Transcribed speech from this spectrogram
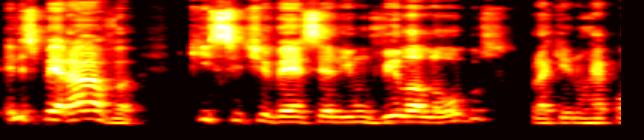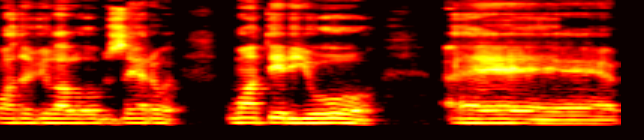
Ele esperava que se tivesse ali um Vila Lobos, para quem não recorda, Vila Lobos era o anterior é,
